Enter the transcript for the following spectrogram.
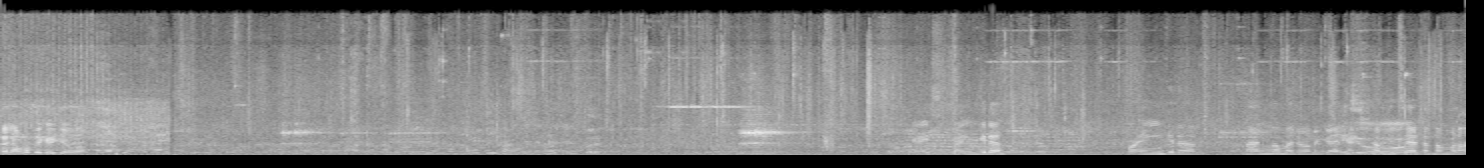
എന്തായാലും അവിടെ പോയി കഴിക്കാം ഭയങ്കര ഭയങ്കര നന്മ മരമാണ് ചേട്ടൻ നമ്മളെ.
